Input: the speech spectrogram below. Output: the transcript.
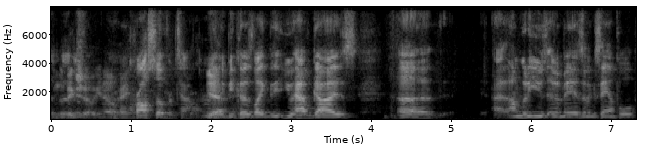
in the big show. You know. Right. crossover talent, really, Yeah. because like you have guys. Uh, I- I'm going to use MMA as an example,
